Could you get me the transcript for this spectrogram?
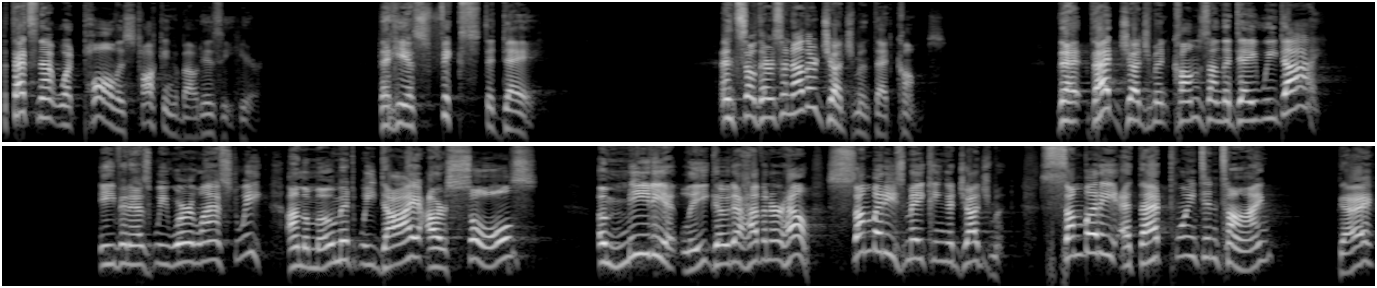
but that's not what Paul is talking about, is he here? That he has fixed a day. And so there's another judgment that comes. that that judgment comes on the day we die. Even as we were last week. On the moment we die, our souls immediately go to heaven or hell. Somebody's making a judgment. Somebody at that point in time, okay,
